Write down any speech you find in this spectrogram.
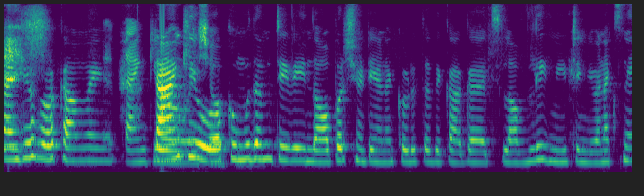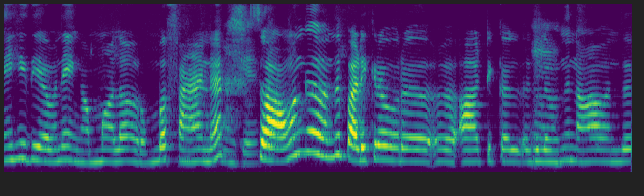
thank you for coming thank you thank you Kumudam TV இந்த ஆப்பர்ச்சுனிட்டி எனக்கு கொடுத்ததுக்காக. இட்ஸ் லவ்லி மீட்டிங் யூ எனக்கு ஸ்னேகிதியை வந்து எங்க அம்மாலாம் ரொம்ப ஃபேனு. ஸோ அவங்க வந்து படிக்கிற ஒரு ஆர்டிக்கல் இதுல வந்து நான் வந்து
